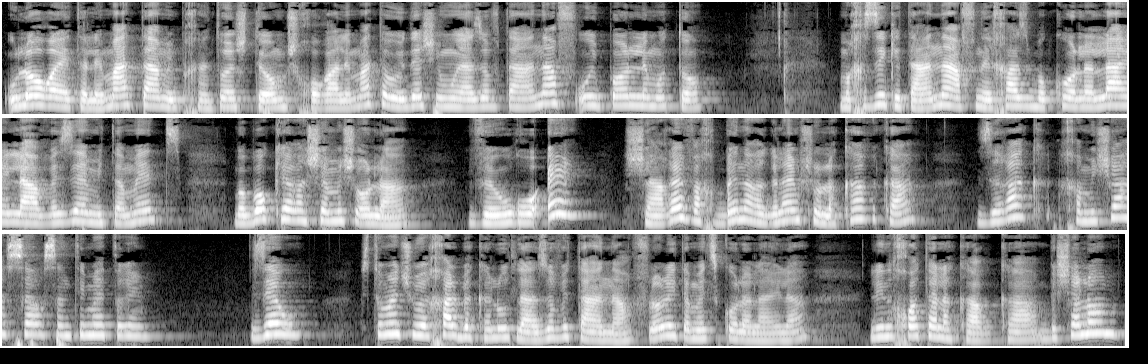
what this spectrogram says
הוא לא רואה את הלמטה, מבחינתו יש תהום שחורה למטה, הוא יודע שאם הוא יעזוב את הענף, הוא ייפול למותו. מחזיק את הענף, נאחז בו כל הלילה, וזה מתאמץ. בבוקר השמש עולה, והוא רואה שהרווח בין הרגליים שלו לקרקע זה רק 15 סנטימטרים. זהו. זאת אומרת שהוא יכל בקלות לעזוב את הענף, לא להתאמץ כל הלילה, לנחות על הקרקע בשלום.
